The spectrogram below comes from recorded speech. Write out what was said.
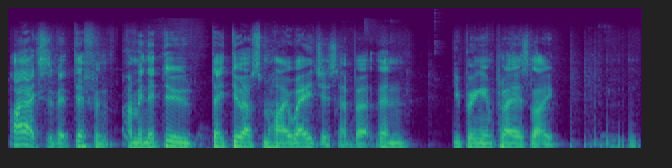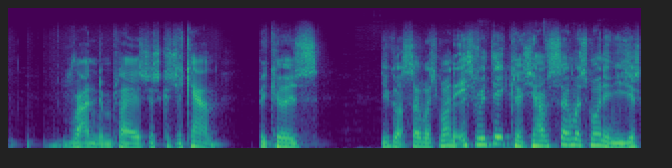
Ajax is a bit different. I mean, they do they do have some high wages, uh, but then you bring in players like random players just because you can, because you've got so much money. It's ridiculous. You have so much money, and you just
